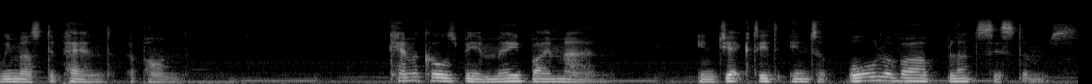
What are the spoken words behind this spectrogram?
we must depend upon chemicals being made by man injected into all of our blood systems.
